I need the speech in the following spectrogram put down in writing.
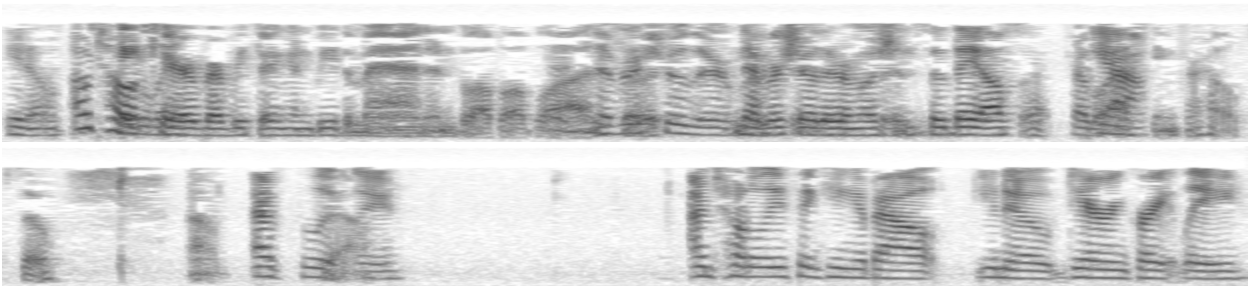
you know, Oh, take care of everything and be the man and blah blah blah. And And never so show their emotions. never show their emotions. So they also have trouble Yeah. asking for help. So um, absolutely i'm totally thinking about you know Daring Greatly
